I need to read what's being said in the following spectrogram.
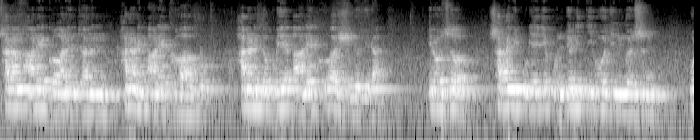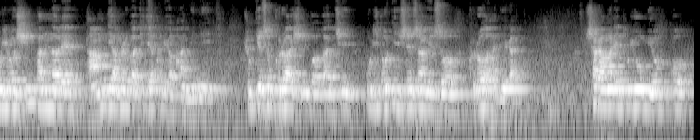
사랑 안에 거하는 자는 하나님 안에 거하고 하나님도 그의 안에 거하시느니라 이로써 사랑이 우리에게 온전히 이루어진 것은 우리로 심판날에 담대함을 가지게 하려 함이니 주께서 그러하신 것 같이 우리도 이 세상에서 그러하니라. 사랑 안에 두려움이 없고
